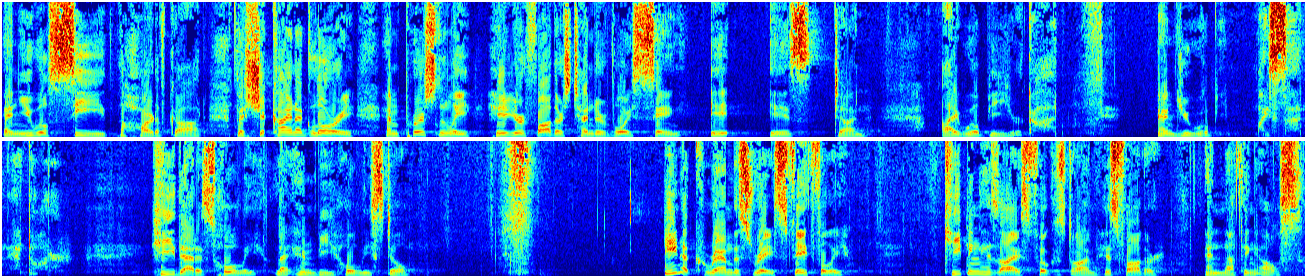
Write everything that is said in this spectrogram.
and you will see the heart of God, the Shekinah glory, and personally hear your Father's tender voice saying, It is done. I will be your God, and you will be my son and daughter. He that is holy, let him be holy still. Enoch ran this race faithfully, keeping his eyes focused on his Father and nothing else.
